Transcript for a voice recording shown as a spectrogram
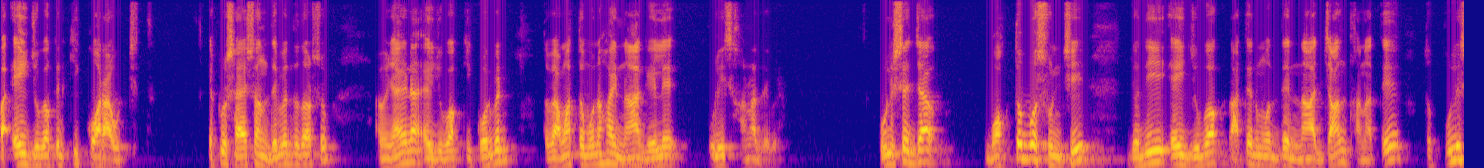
বা এই যুবকের কি করা উচিত? একটু সাজেশন দেবেন তো দর্শক? আমি জানি না এই যুবক কি করবেন, তবে আমার তো মনে হয় না গেলে পুলিশ হানা দেবে। পুলিশের যা বক্তব্য শুনছি, যদি এই যুবক রাতের মধ্যে না যান থানাতে, তো পুলিশ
